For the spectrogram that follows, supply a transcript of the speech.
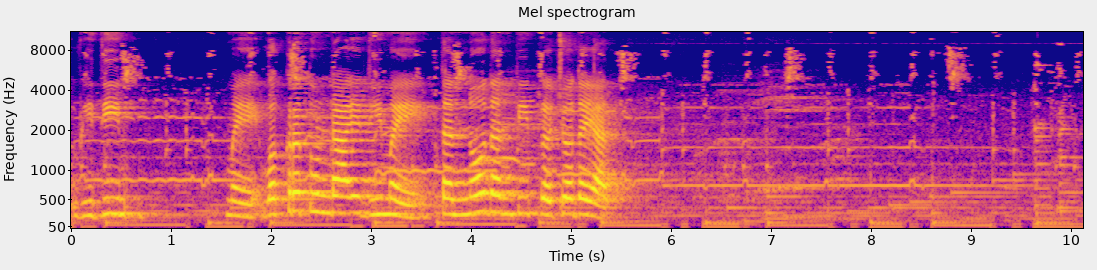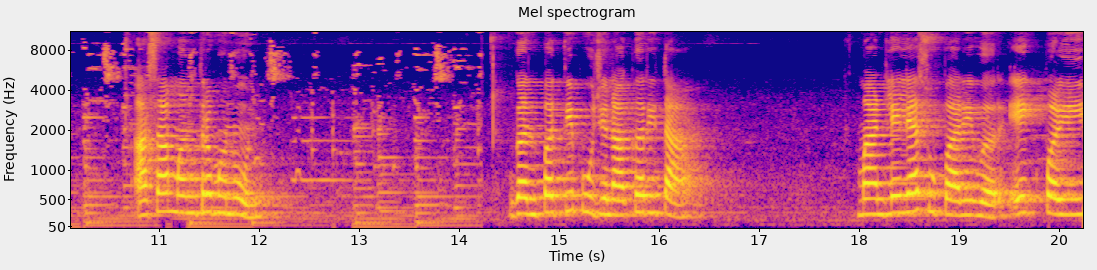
विधीमये वक्रतुंडाय धीमये तन्नो दंती प्रचोदयात. असा मंत्र म्हणून गणपती पूजनाकरिता मांडलेल्या सुपारीवर एक पळी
